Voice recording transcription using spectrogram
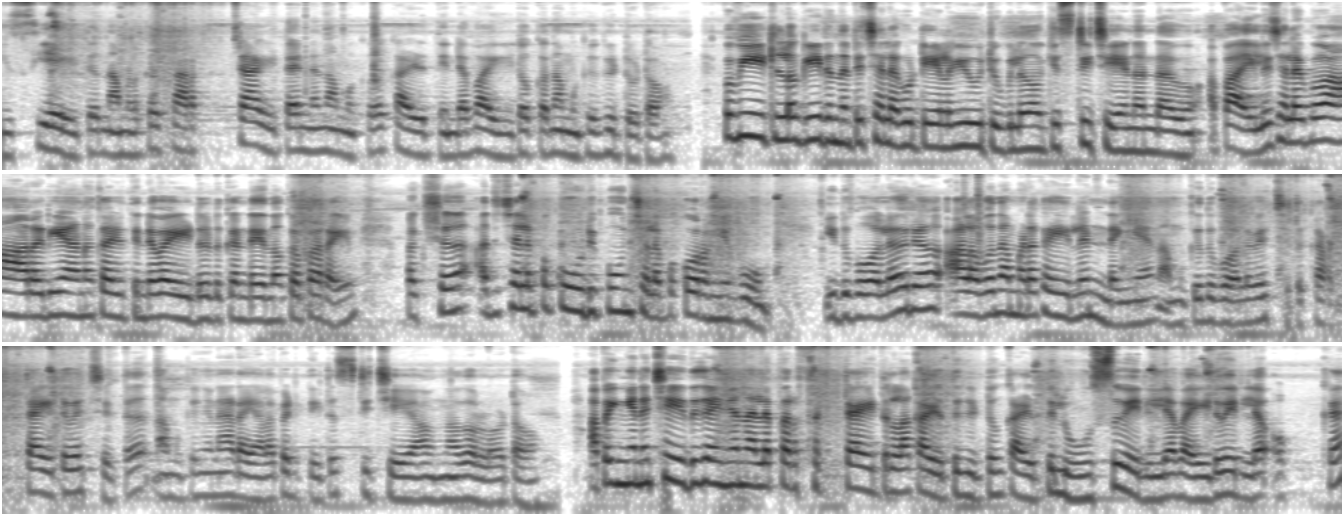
ഈസി ആയിട്ട് നമ്മൾക്ക് കറക്റ്റായിട്ട് തന്നെ നമുക്ക് കഴുത്തിന്റെ വൈഡൊക്കെ നമുക്ക് കിട്ടും കേട്ടോ ഇപ്പോൾ വീട്ടിലൊക്കെ ഇരുന്നിട്ട് ചില കുട്ടികൾ യൂട്യൂബിൽ നോക്കി സ്റ്റിച്ച് ചെയ്യണുണ്ടാവും. അപ്പോൾ അതിൽ ചിലപ്പോൾ ആറടിയാണ് കഴുത്തിന്റെ വൈഡ് എടുക്കേണ്ടതെന്നൊക്കെ പറയും. പക്ഷേ അത് ചിലപ്പോൾ കൂടിപ്പോവും ചിലപ്പോൾ കുറഞ്ഞു പോവും. ഇതുപോലെ ഒരു അളവ് നമ്മുടെ കയ്യിലുണ്ടെങ്കിൽ നമുക്ക് ഇതുപോലെ വെച്ചിട്ട് കറക്റ്റായിട്ട് വെച്ചിട്ട് നമുക്കിങ്ങനെ അടയാളപ്പെടുത്തിയിട്ട് സ്റ്റിച്ച് ചെയ്യാവുന്നതുള്ളൂ കേട്ടോ. അപ്പോൾ ഇങ്ങനെ ചെയ്ത് കഴിഞ്ഞാൽ നല്ല പെർഫെക്റ്റ് ആയിട്ടുള്ള കഴുത്ത് കിട്ടും. കഴുത്ത് ലൂസ് വരില്ല വൈഡ് വരില്ല. ഒക്കെ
